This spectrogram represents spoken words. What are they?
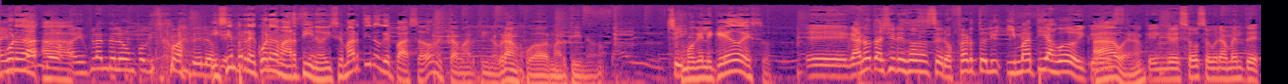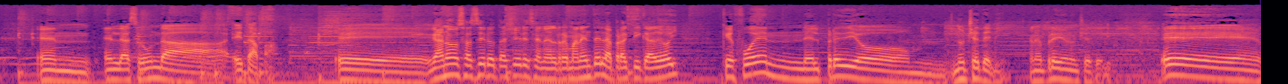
recuerda inflando- a, inflándolo un poquito más de lo Y que- siempre recuerda a Martino. Dice, Martino, ¿qué pasa? ¿Dónde está Martino? Gran jugador Martino. ¿no? Como que le quedó eso. Eh, ganó Talleres 2 a 0, Fertoli y Matías Godoy, que, Ah, es- bueno. que ingresó seguramente en, en la segunda etapa. Eh, ganó 2 a 0 Talleres en el remanente en la práctica de hoy, que fue en el predio mm, Nuchetelli. En el predio Nuchetelli. Eh,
